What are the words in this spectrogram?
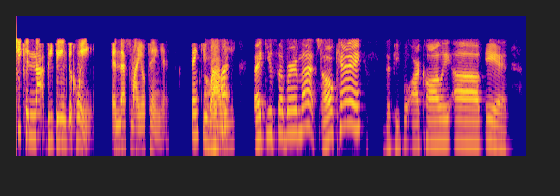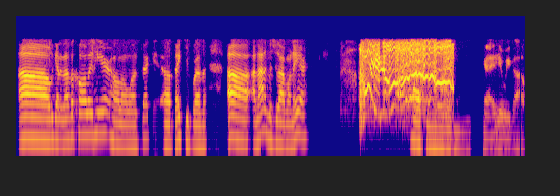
she cannot be deemed the queen. And that's my opinion. Thank you, Wally. Thank you so very much. Okay. The people are calling uh, in. Uh, we got another call in here. Hold on one second. Uh, thank you, brother. Uh, Anonymous, you live on air. Okay, here we go.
